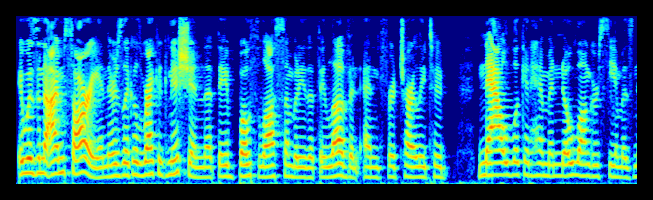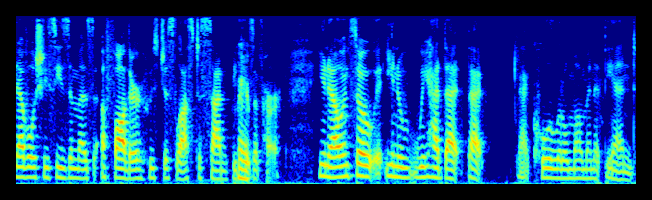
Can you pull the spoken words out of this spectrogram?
it was an I'm sorry. And there's like a recognition that they've both lost somebody that they love. And, and for Charlie to now look at him and no longer see him as Neville, she sees him as a father who's just lost a son because Right. of her, you know? And so, you know, we had that, that, that cool little moment at the end.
